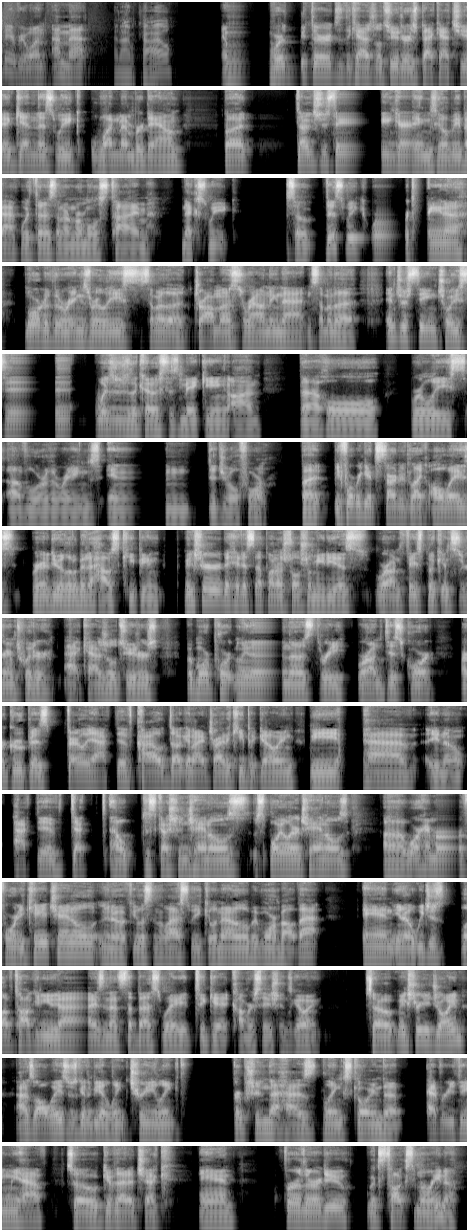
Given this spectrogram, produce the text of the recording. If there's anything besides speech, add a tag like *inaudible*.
Hey everyone, I'm Matt. And I'm Kyle. And we're two thirds of the casual tutors back at you again this week, one member down. But Doug's just taking care of things. He'll be back with us on our normal time next week. So this week we're talking Arena, Lord of the Rings release, some of the drama surrounding that, and some of the interesting choices Wizards of the Coast is making on the whole release of Lord of the Rings in, in digital form. But before we get started, like always, we're going to do a little bit of housekeeping. Make sure to hit us up on our social medias. We're on Facebook, Instagram, Twitter at Casual Tutors. But more importantly than those three, we're on Discord. Our group is fairly active. Kyle, Doug, and I try to keep it going. We have, you know, active deck help discussion channels, spoiler channels, uh, Warhammer 40K channel. You know, if you listen to last week, you'll know a little bit more about that. And, you know, we just love talking to you guys, and that's the best way to get conversations going. So make sure you join. As always, there's going to be a link tree link description that has links going to everything we have. So give that a check. And further ado, let's talk some arena.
